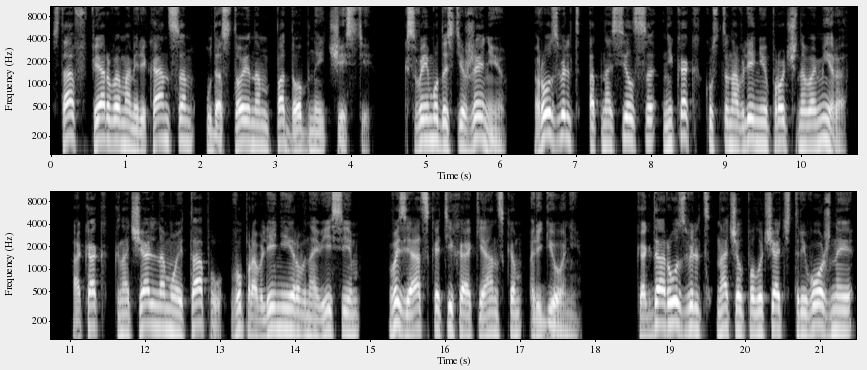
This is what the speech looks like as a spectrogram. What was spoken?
став первым американцем, удостоенным подобной чести. К своему достижению Рузвельт относился не как к установлению прочного мира, а как к начальному этапу в управлении равновесием в Азиатско-Тихоокеанском регионе. Когда Рузвельт начал получать тревожные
